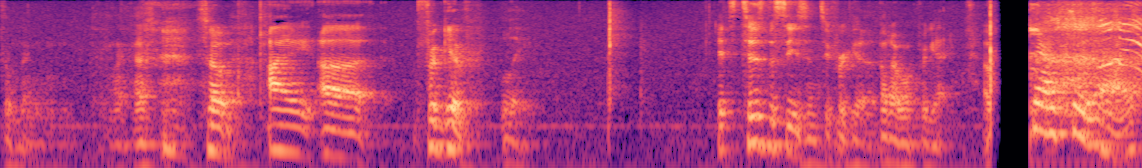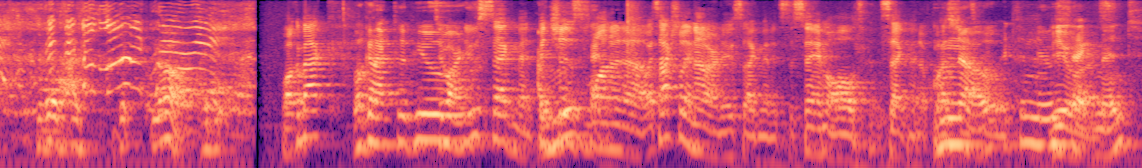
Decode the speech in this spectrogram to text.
something like that. So I uh, forgive Lee, It's tis the season to forgive. but I won't forget. Okay. Yeah, I should have. Because I, no. Welcome back Welcome back to the Pee-ew. to our new segment. Our new Bitches segment. want to know. It's actually not our new segment. It's the same old segment of questions. No, it's a new viewers. segment.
